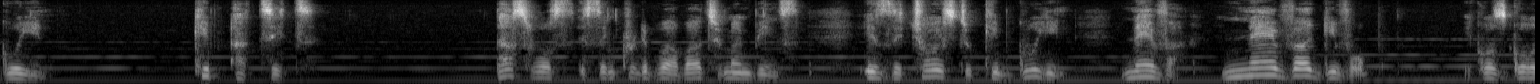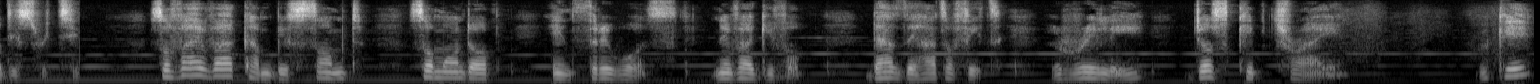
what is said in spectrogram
going, keep at it. That's what is incredible about human beings is the choice to keep going. Never, never give up because God is with you. Survivor can be summed summoned up in three words. Never give up. That's the heart of it. Really, just keep trying. Okay?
